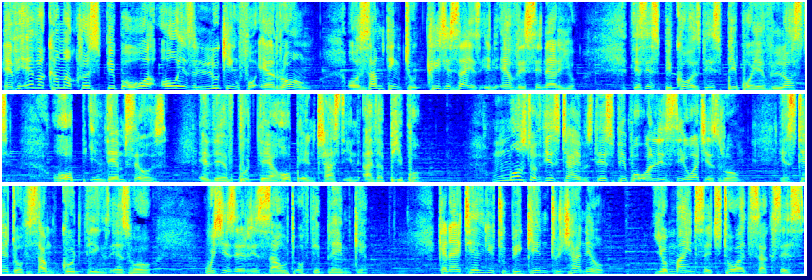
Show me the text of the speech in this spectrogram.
Have you ever come across people who are always looking for a wrong or something to criticize in every scenario? This is because these people have lost hope in themselves and they have put their hope and trust in other people. Most of these times, these people only see what is wrong instead of some good things as well, which is a result of the blame game. Can I tell you to begin to channel your mindset towards success?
